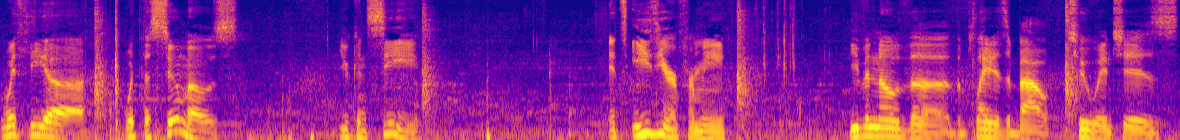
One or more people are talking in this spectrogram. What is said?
with the uh, with the sumos, you can see it's easier for me, even though the the plate is about two inches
